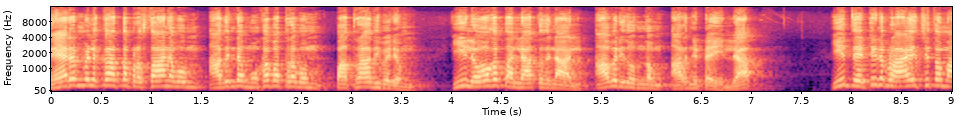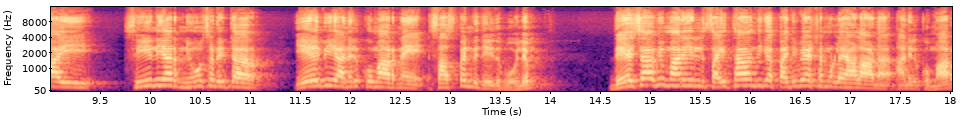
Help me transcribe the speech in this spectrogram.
നേരം വെളുക്കാത്ത പ്രസ്ഥാനവും അതിന്റെ മുഖപത്രവും പത്രാധിപരും ഈ ലോകത്തല്ലാത്തതിനാൽ അവരിതൊന്നും അറിഞ്ഞിട്ടേയില്ല. ഈ തെറ്റിന് പ്രായച്ചിത്തമായി senior news editor A V അനിൽകുമാറിനെ സസ്പെൻഡ് ചെയ്തു പോലും. ദേശാഭിമാനിയിൽ സൈദ്ധാന്തിക പരിവേഷമുള്ളയാളാണ് അനിൽകുമാർ.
